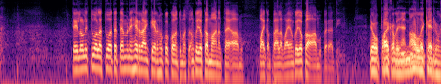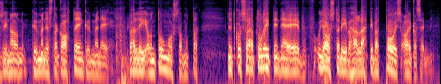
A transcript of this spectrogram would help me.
teillä oli tuolla tuota tämmöinen herrainkerho kokoontumassa. Onko joka maanantai aamu paikan päällä vai onko joka aamu peräti? Joo, paikallinen nallekerho siinä on 10-20. Väli on tungosta, mutta nyt kun sä tulit, niin ne ujosteli vähän lähtivät pois aikaisemmin.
